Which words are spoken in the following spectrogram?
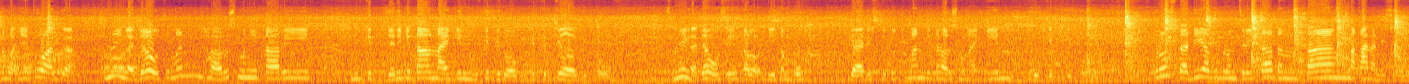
tempatnya itu agak sebenarnya nggak jauh cuman harus mengitari bukit. Jadi kita naikin bukit gitu loh bukit kecil gitu. Sebenarnya nggak jauh sih kalau ditempuh garis gitu cuman kita harus menaikin bukit gitu tadi aku belum cerita tentang makanan di sini.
